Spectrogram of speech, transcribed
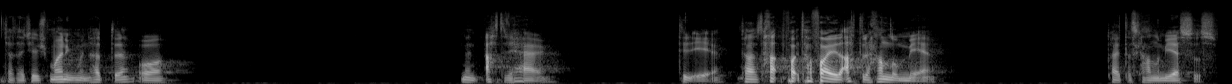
Det er ikke mening min høtte. og men at det her til er, ta, ta, ta feil at det handler om meg, ta at det skal handle om Jesus.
